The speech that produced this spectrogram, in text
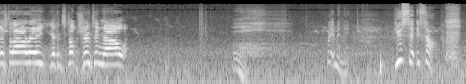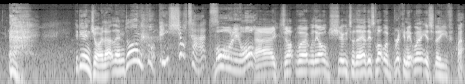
Mr. Lowry. You can stop shooting now. Wait a minute. You set this up. Did you enjoy that then, Dawn? What, being shot at? Morning, all. Aye, top work with the old shooter there. This lot were bricking it, weren't you, Steve? Well,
